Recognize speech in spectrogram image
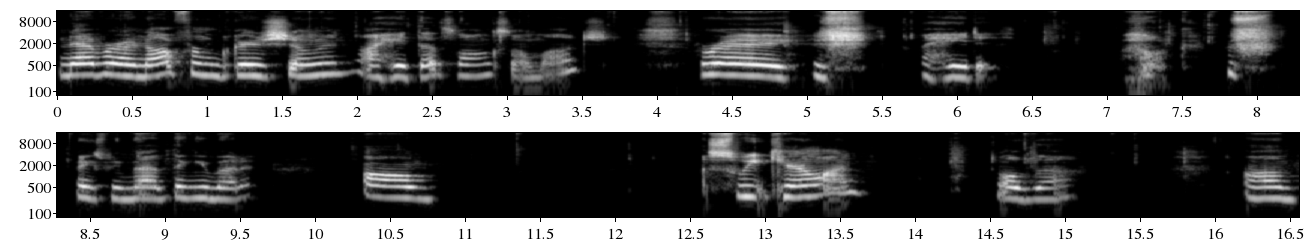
Never Enough from Greatest Showman. I hate that song so much. Hooray! I hate it. Fuck. Makes me mad thinking about it. Um, Sweet Caroline. Love that. Um,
